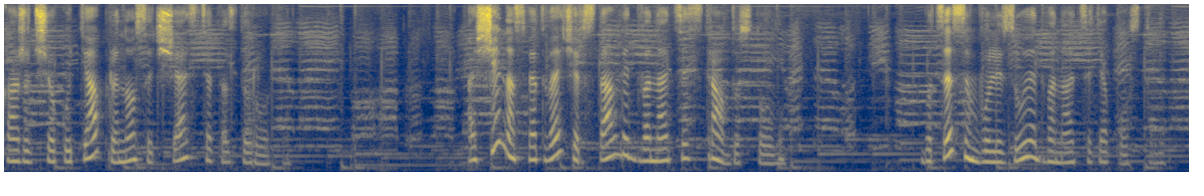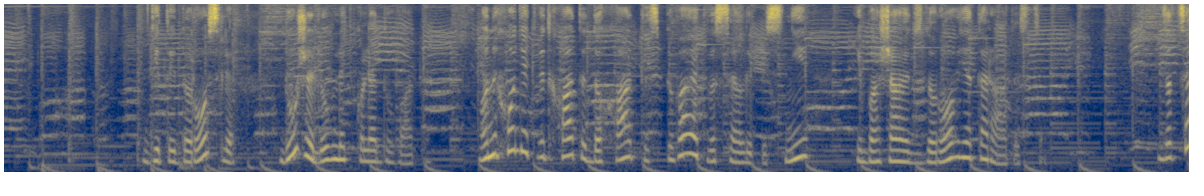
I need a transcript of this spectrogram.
Кажуть, що куття приносить щастя та здоров'я. А ще на святвечір ставлять 12 страв до столу, бо це символізує 12 апостолів. Діти й дорослі дуже люблять колядувати. Вони ходять від хати до хати, співають веселі пісні і бажають здоров'я та радості. За це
